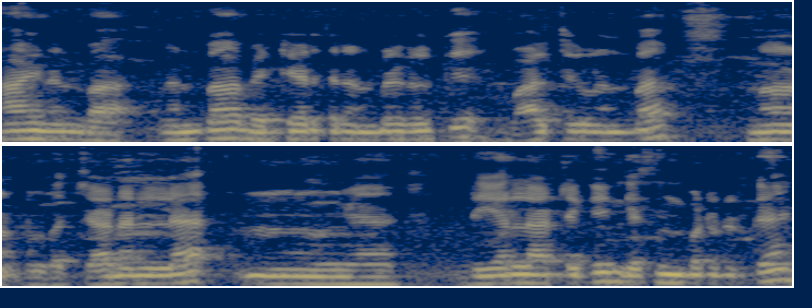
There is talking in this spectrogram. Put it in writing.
ஹாய் நண்பா. நண்பா வெற்றி எடுத்த நண்பர்களுக்கு வாழ்த்துக்கள் நண்பா. நான் நம்ம சேனலில் டிஎல் லாட்ரிக்கும் கெஸிங் போட்டுட்ருக்கேன்.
